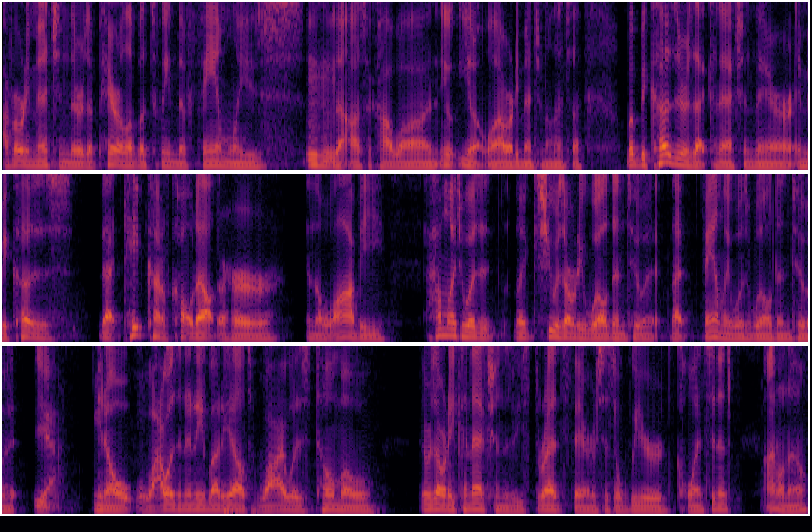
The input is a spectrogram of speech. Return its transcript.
I've already mentioned there's a parallel between the families, mm-hmm. the Asakawa, and you, you know, well, I already mentioned all that stuff, but because there's that connection there, and because that tape kind of called out to her in the lobby, how much was it like she was already willed into it? That family was willed into it yeah you know, why wasn't anybody else? Why was Tomo? There was already connections, these threads there. It's just a weird coincidence. I don't know.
